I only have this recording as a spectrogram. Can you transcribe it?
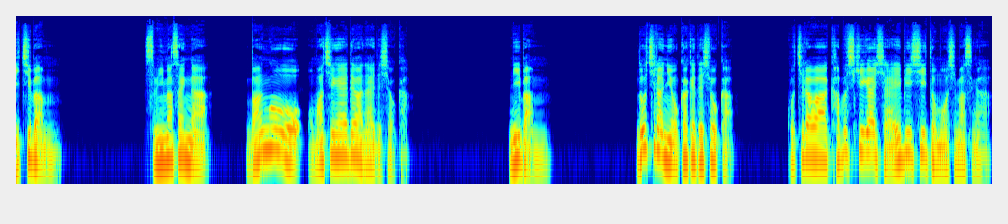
1番。すみませんが番号をお間違えではないでしょうか。2番。どちらにおかけでしょうか。こちらは株式会社 ABC と申しますが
